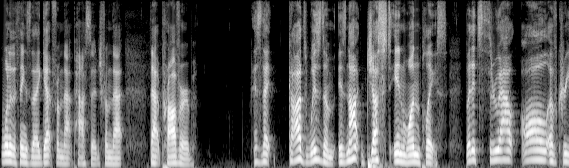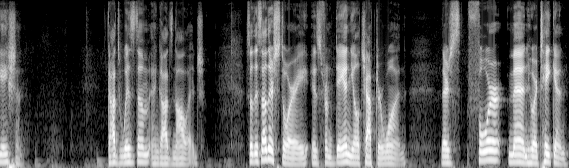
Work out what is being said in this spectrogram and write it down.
one of the things that I get from that passage, from that that proverb is that God's wisdom is not just in one place, but it's throughout all of creation. God's wisdom and God's knowledge. So, this other story is from Daniel chapter 1. There's four men who are taken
